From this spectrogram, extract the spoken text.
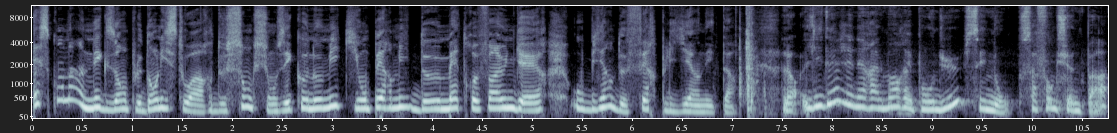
Est-ce qu'on a un exemple dans l'histoire de sanctions économiques qui ont permis de mettre fin à une guerre ou bien de faire plier un État? Alors l'idée généralement répondue, c'est non, ça fonctionne pas,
